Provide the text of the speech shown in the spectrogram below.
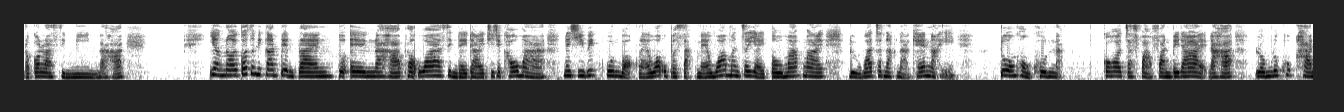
แล้วก็ราศีมีนนะคะ อย่างน้อยก็จะมีการเปลี่ยนแปลงตัวเองนะคะ เพราะว่าสิ่งใด ๆ ที่จะเข้ามา ในชีวิตคุณบอกแล้วว่าอุปสรรคแม้ว่ามันจะใหญ่โตมากมาย หรือว่าจะหนักหนาแค่ไหน ดวงของคุณน่ะก็จะฝ่าฟันไปได้นะคะล้มลุกคลุกคลาน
